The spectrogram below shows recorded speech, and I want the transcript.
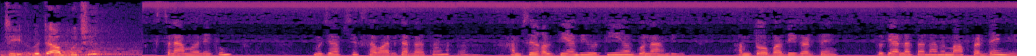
جی بیٹے، آپ پوچھیے؟ السلام علیکم۔ مجھے آپ سے ایک سوال کرنا تھا۔ ہم سے غلطیاں بھی ہوتی ہیں اور گناہ بھی ہم توبہ بھی کرتے ہیں۔ تو کیا اللہ تعالیٰ ہمیں معاف کر دیں گے؟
